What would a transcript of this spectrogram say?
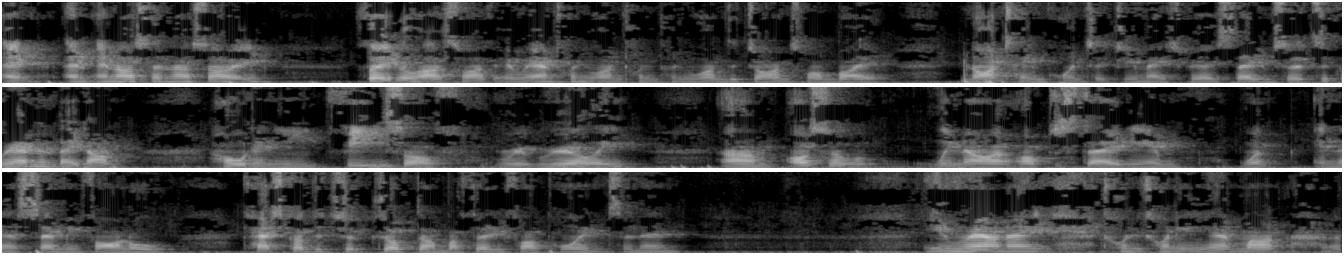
and, and, and also, no, sorry, three the last five, in round 21, 2021, the Giants won by 19 points at GMHBA Stadium. So it's a ground that they don't hold any fees off, really. Um, also, we know at Optus Stadium, went in the semi-final, Cats got the job done by 35 points, and then in round 8, 2020 at Mark, uh,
